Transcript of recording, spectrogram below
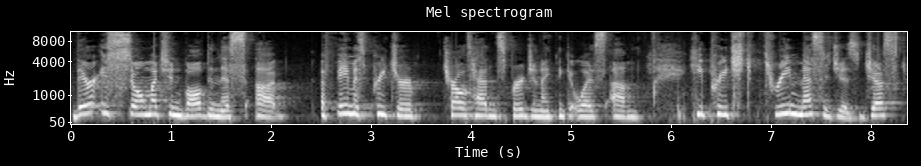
There is so much involved in this. Uh, a famous preacher, Charles Haddon Spurgeon, I think it was, um, he preached three messages just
